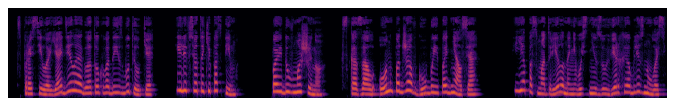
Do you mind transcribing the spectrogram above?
– спросила я, делая глоток воды из бутылки. «Или все-таки поспим?» «Пойду в машину», сказал он, поджав губы и поднялся. Я посмотрела на него снизу вверх и облизнулась.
